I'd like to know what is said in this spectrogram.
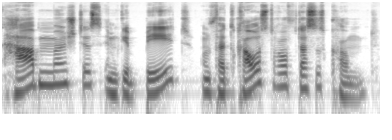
haben möchtest im Gebet und vertraust darauf, dass es kommt.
